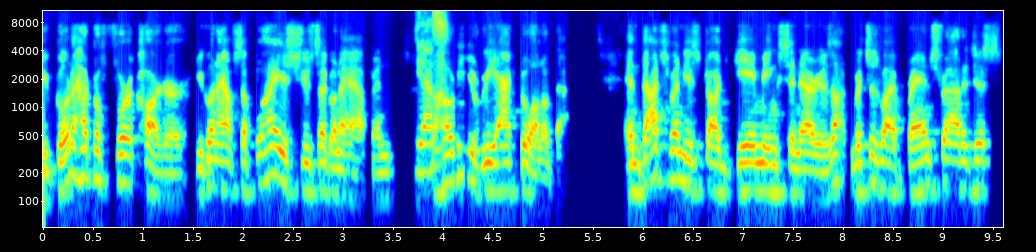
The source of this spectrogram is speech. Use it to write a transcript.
You're going to have to work harder. You're going to have supply issues that are going to happen. Yes. So how do you react to all of that? And that's when you start gaming scenarios out, which is why brand strategists,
